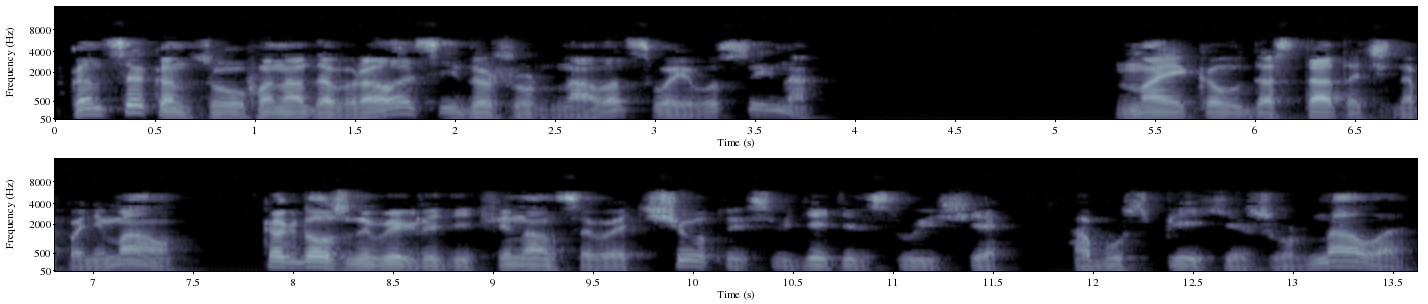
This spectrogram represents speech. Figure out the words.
В конце концов она добралась и до журнала своего сына. Майкл достаточно понимал, как должны выглядеть финансовые отчеты, свидетельствующие об успехе журнала,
